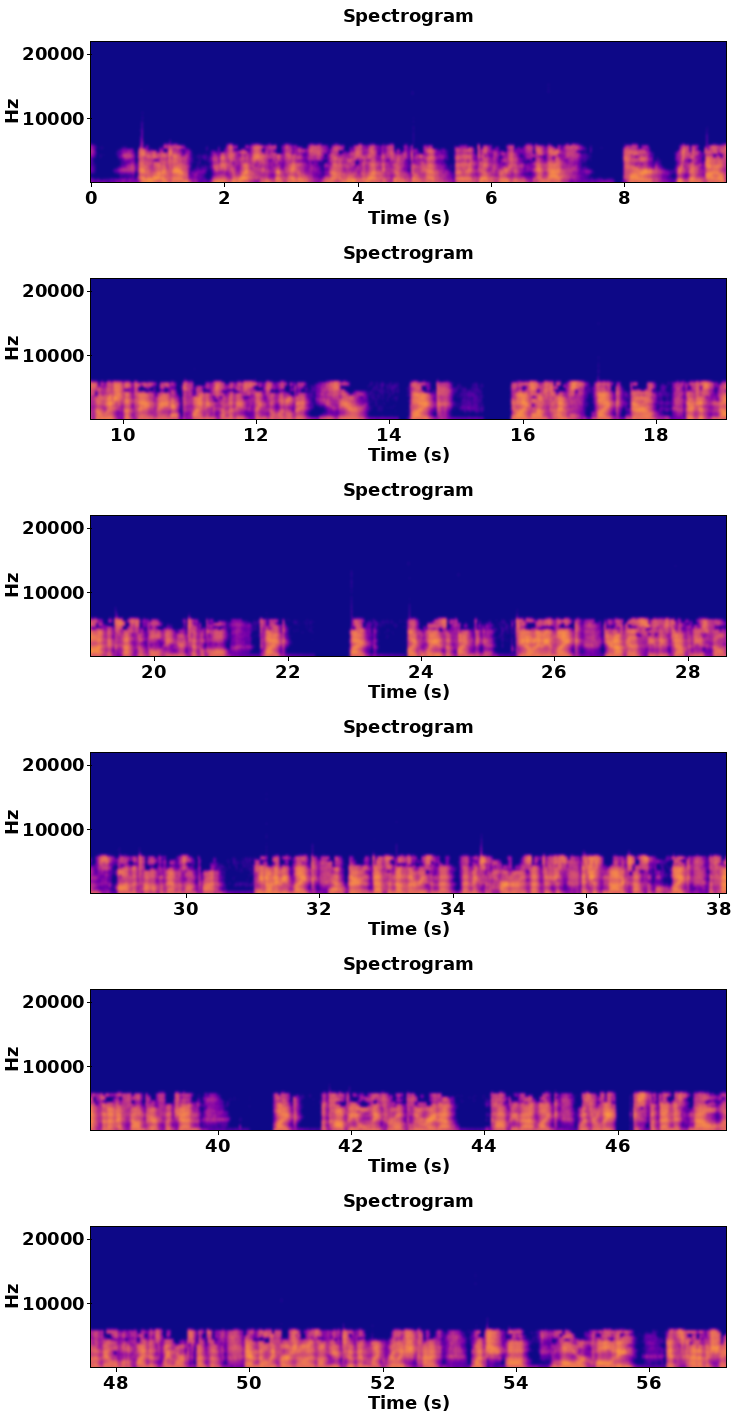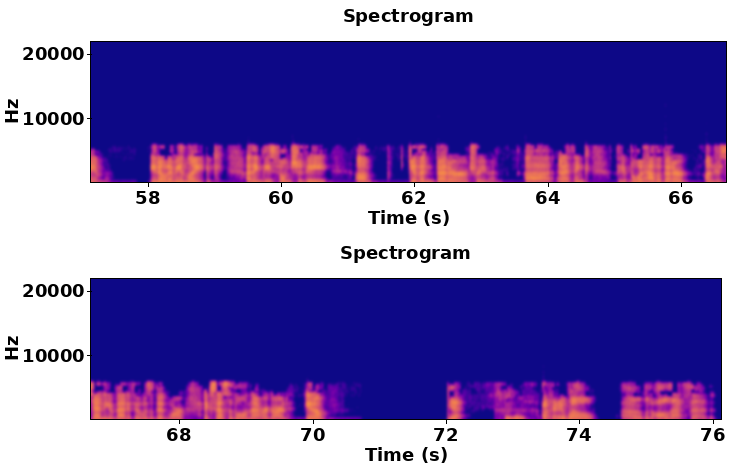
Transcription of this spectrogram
and a lot of them you need to watch in subtitles. Not most. A lot of these films don't have uh, dubbed versions, and that's hard for some people. I also wish that they made Yeah. finding some of these things a little bit easier. Like, Yeah, like sometimes, accessible. like they're they're just not accessible in your typical, like, like, like ways of finding it. Do you know what I mean? Like, you're not gonna see these Japanese films on the top of Amazon Prime. Do you know what I mean? Like, Yeah. there that's another reason that that makes it harder is that there's just it's just not accessible. Like the fact that i found barefoot gen like a copy only through a blu-ray that copy that like was released but then it's now unavailable to find is way more expensive. And the only version is on youtube and like really sh- kind of much uh lower quality. It's kind of a shame. You know what i mean? Like i think these films should be um given better treatment. Uh, and I think people would have a better understanding of that if it was a bit more accessible in that regard, you know? Yeah. hmm Okay. Well, uh, with all that said,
